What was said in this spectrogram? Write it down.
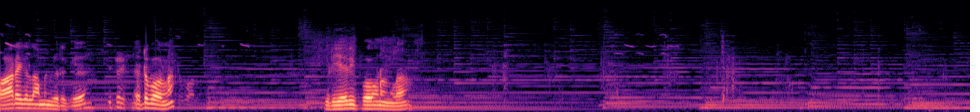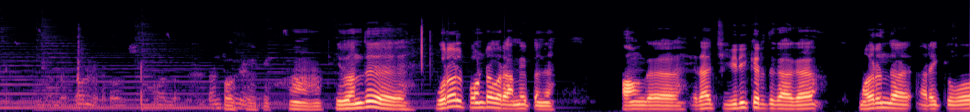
பாறைகள் அமைஞ்சிருக்கு. எட்டு போகலாம். இப்படி ஏறி போகணுங்களா? ஓகே ஓகே. இது வந்து உரல் போன்ற ஒரு அமைப்புங்க. அவங்க ஏதாச்சும் இடிக்கிறதுக்காக மருந்து அரைக்கவோ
